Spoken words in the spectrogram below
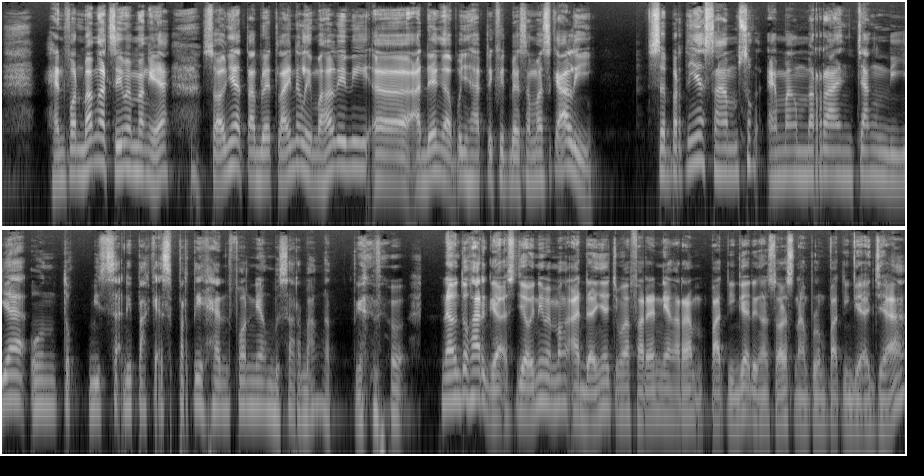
Handphone banget sih memang ya. Soalnya tablet lain yang lima hal ini uh, ada yang nggak punya haptic feedback sama sekali. Sepertinya Samsung emang merancang dia untuk bisa dipakai seperti handphone yang besar banget gitu. Nah untuk harga sejauh ini memang adanya cuma varian yang RAM 4 GB dengan storage 64 GB aja.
